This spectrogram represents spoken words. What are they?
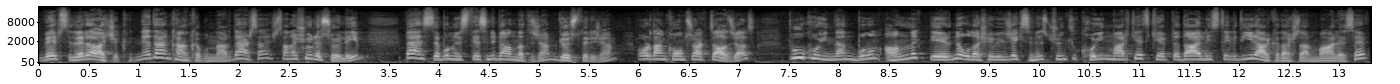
web siteleri açık. Neden kanka bunlar dersen sana şöyle söyleyeyim. Ben size bunun sitesini bir anlatacağım, göstereceğim. Oradan kontraktı alacağız. Bu coin'den bunun anlık değerine ulaşabileceksiniz. Çünkü coin market cap'te daha listeli değil arkadaşlar maalesef.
